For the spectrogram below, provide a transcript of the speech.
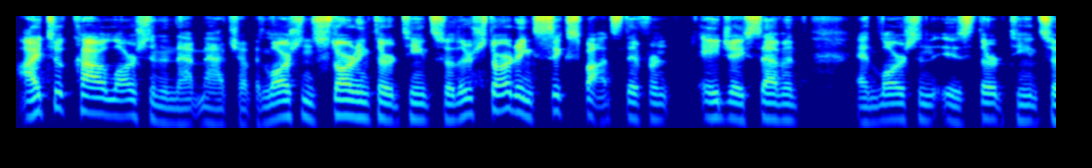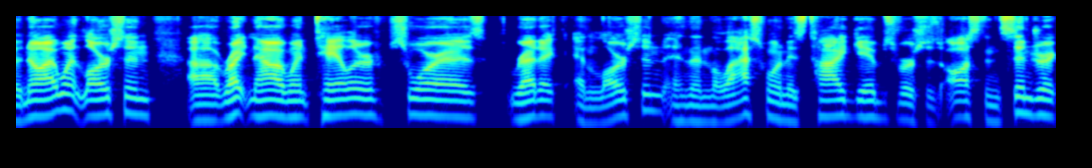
I took Kyle Larson in that matchup, and Larson's starting 13th. So they're starting six spots different. AJ seventh, and Larson is 13th. So no, I went Larson. Uh, right now, I went Taylor, Suarez, Reddick, and Larson. And then the last one is Ty Gibbs versus Austin Cindric.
